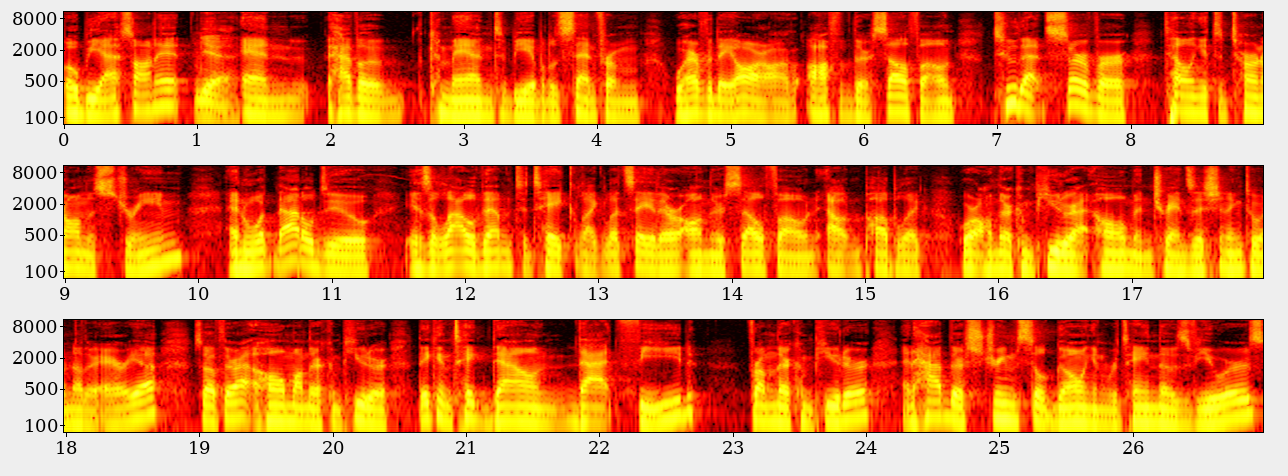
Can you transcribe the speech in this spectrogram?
OBS on it, Yeah. and have a command to be able to send from wherever they are off- off of their cell phone to that server, telling it to turn on the stream. And what that'll do is allow them to take like let's say they're on their cell phone out in public or on their computer at home and transitioning to another area. So if they're at home on their computer, they can take down that feed from their computer and have their stream still going and retain those viewers.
